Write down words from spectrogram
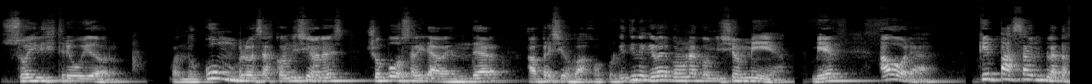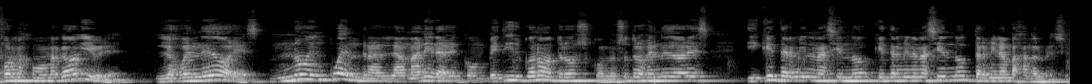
soy distribuidor. Cuando cumplo esas condiciones, yo puedo salir a vender a precios bajos, porque tiene que ver con una condición mía. Bien, ahora, ¿qué pasa en plataformas como Mercado Libre? Los vendedores no encuentran la manera de competir con otros, con los otros vendedores, y ¿qué terminan haciendo? ¿Qué terminan haciendo? Terminan bajando el precio.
